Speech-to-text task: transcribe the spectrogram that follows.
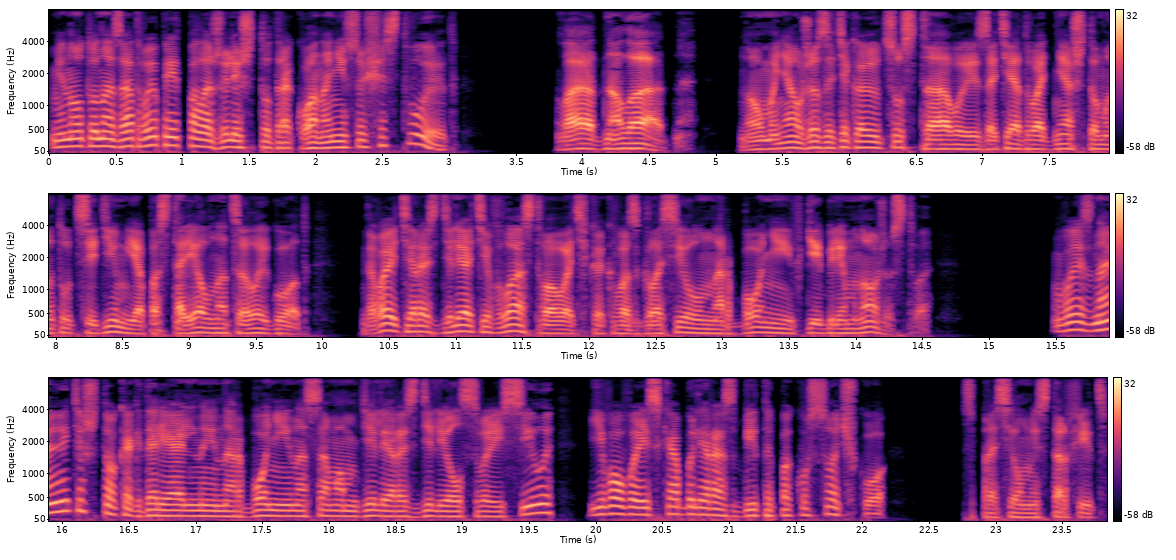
Минуту назад вы предположили, что дракона не существует». «Ладно, ладно. Но у меня уже затекают суставы, и за те два дня, что мы тут сидим, я постарел на целый год. Давайте разделять и властвовать, как возгласил Нарбоний в гибели множества. Вы знаете, что когда реальный Нарбоний на самом деле разделил свои силы, его войска были разбиты по кусочку? Спросил мистер Фитц.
